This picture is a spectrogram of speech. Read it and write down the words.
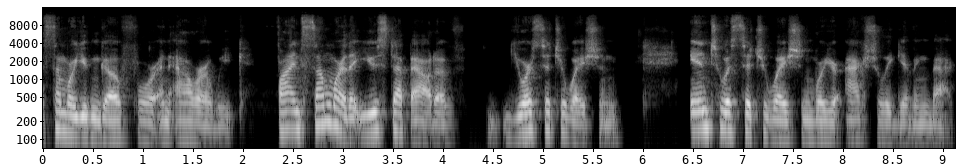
somewhere you can go for an hour a week find somewhere that you step out of your situation into a situation where you're actually giving back.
